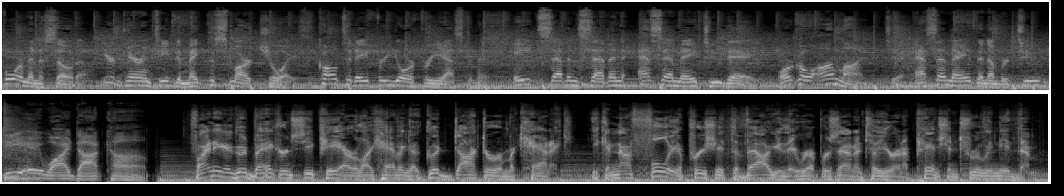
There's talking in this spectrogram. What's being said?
for Minnesota, you're guaranteed to make the smart choice. Call today for your free estimate. 877 SMA today or go online to SMA the number 2 DAY.com. Finding a good banker and CPA are like having a good doctor or mechanic. You cannot fully appreciate the value they represent until you're in a pinch and truly need them.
